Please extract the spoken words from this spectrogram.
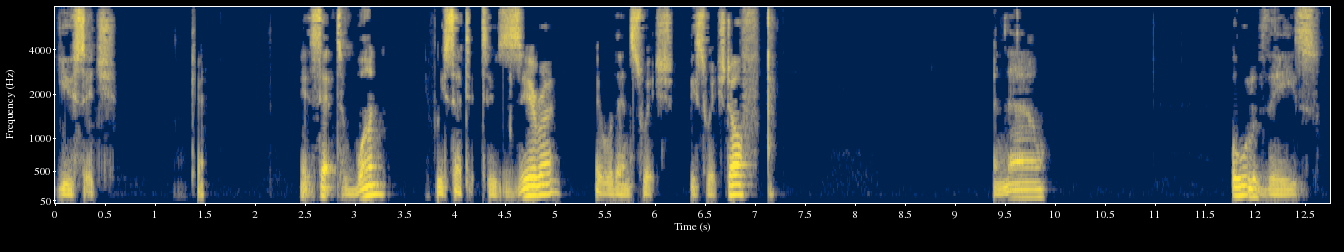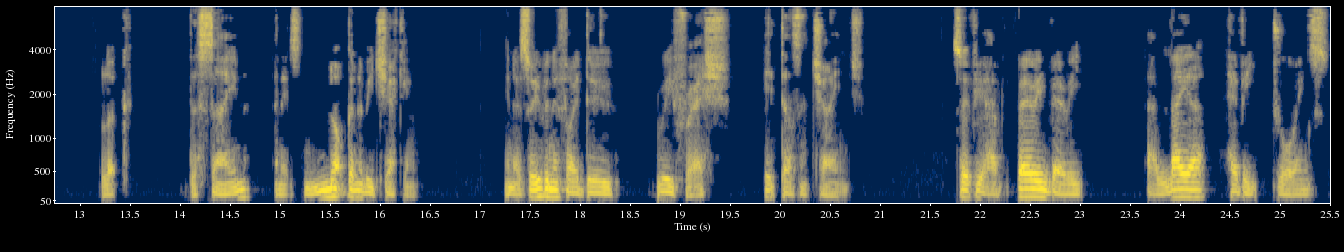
usage. Okay, it's set to one. If we set it to zero, it will then switch be switched off. And now all of these look the same and it's not going to be checking. You know, so even if I do refresh, it doesn't change. So if you have very, very uh, layer heavy drawings,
